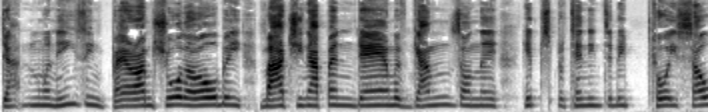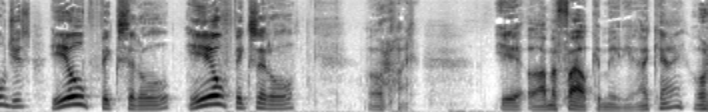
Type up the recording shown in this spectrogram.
Dutton when he's in power. I'm sure they'll all be marching up and down with guns on their hips, pretending to be toy soldiers. He'll fix it all. He'll fix it all. All right. Yeah, I'm a failed comedian, okay? All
